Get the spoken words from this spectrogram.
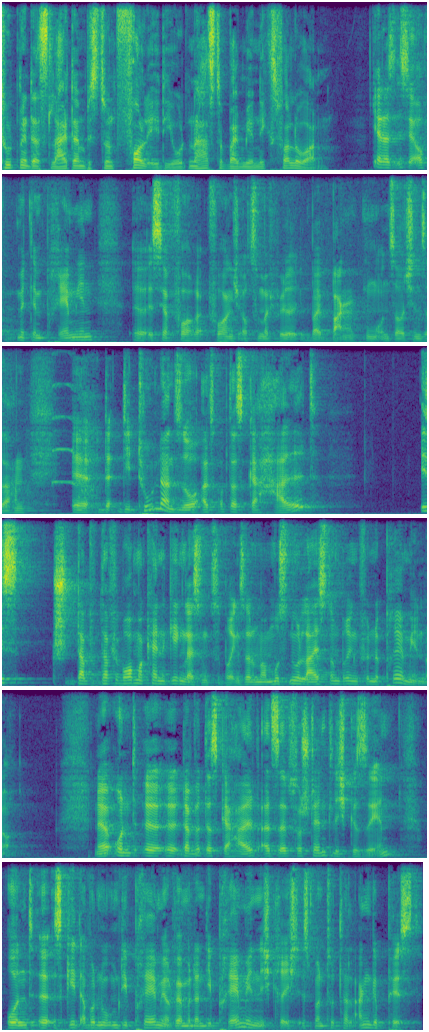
tut mir das leid, dann bist du ein Vollidiot und dann hast du bei mir nichts verloren. Ja, das ist ja auch mit den Prämien, äh, ist ja vor, vorrangig auch zum Beispiel bei Banken und solchen Sachen. Äh, die tun dann so, als ob das Gehalt ist dafür braucht man keine Gegenleistung zu bringen, sondern man muss nur Leistung bringen für eine Prämie noch. Ne? Und äh, äh, da wird das Gehalt als selbstverständlich gesehen. Und äh, es geht aber nur um die Prämie. Und wenn man dann die Prämie nicht kriegt, ist man total angepisst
